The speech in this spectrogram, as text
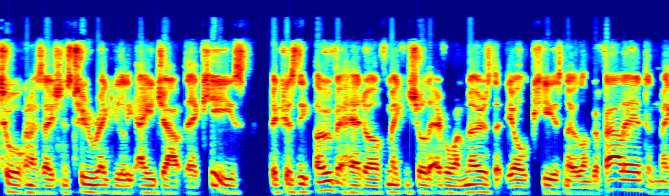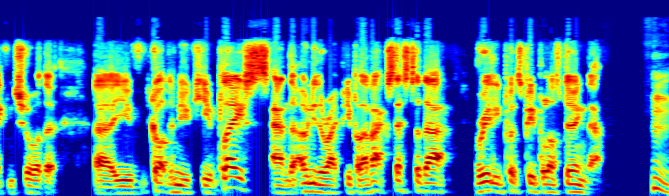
to organizations to regularly age out their keys because the overhead of making sure that everyone knows that the old key is no longer valid and making sure that uh, you've got the new key in place and that only the right people have access to that really puts people off doing that. Hmm.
